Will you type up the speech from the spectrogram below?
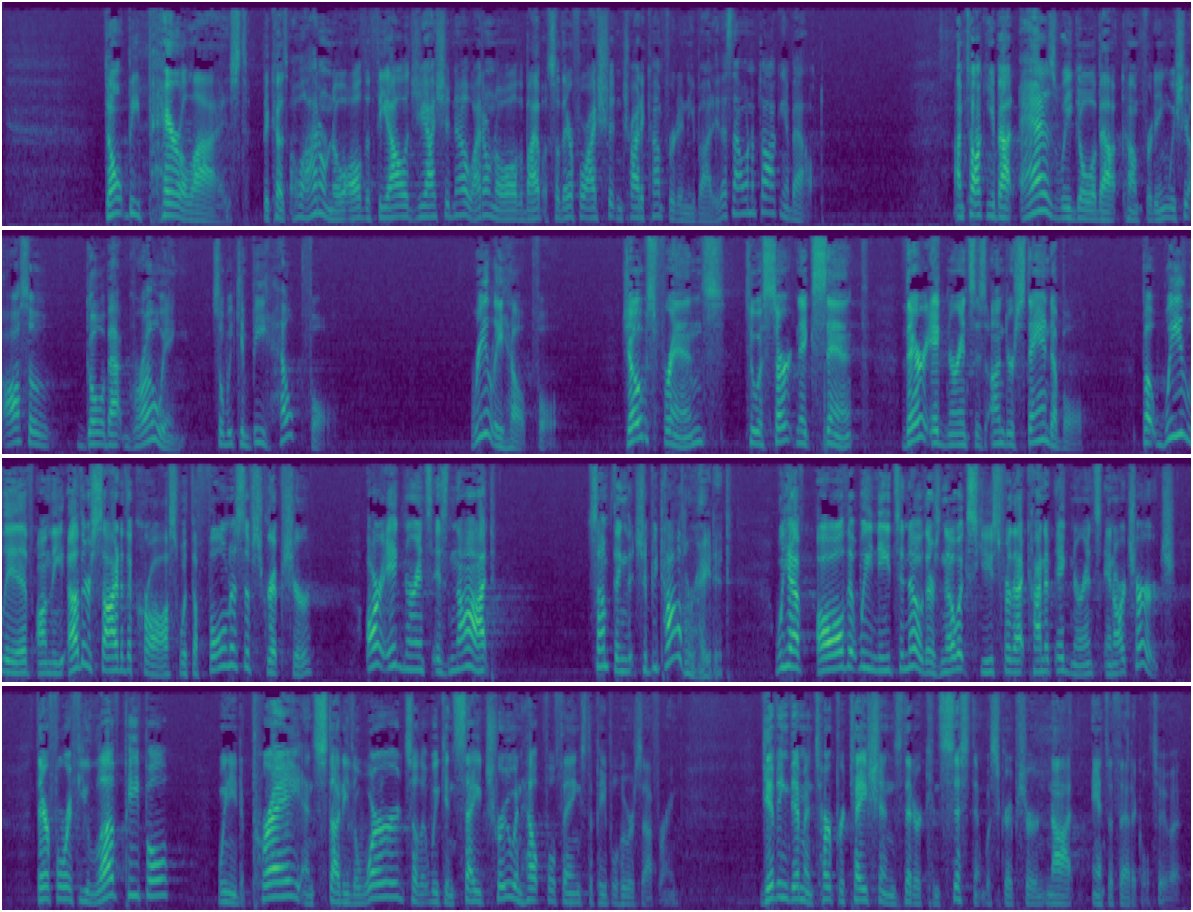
Don't be paralyzed because, oh, I don't know all the theology I should know. I don't know all the Bible, so therefore I shouldn't try to comfort anybody. That's not what I'm talking about. I'm talking about as we go about comforting, we should also go about growing so we can be helpful really helpful. Job's friends, to a certain extent, their ignorance is understandable. But we live on the other side of the cross with the fullness of Scripture. Our ignorance is not something that should be tolerated. We have all that we need to know. There's no excuse for that kind of ignorance in our church. Therefore, if you love people, we need to pray and study the Word so that we can say true and helpful things to people who are suffering giving them interpretations that are consistent with Scripture, not antithetical to it.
